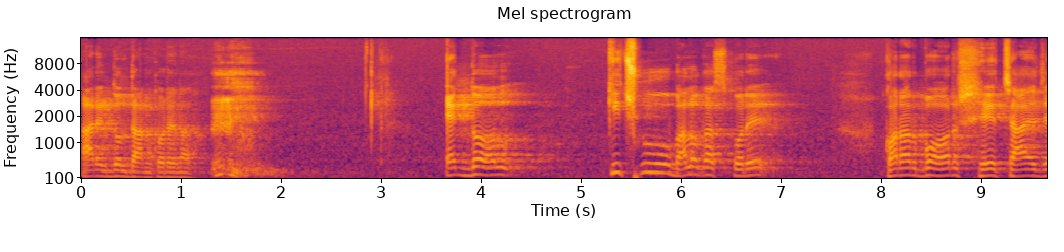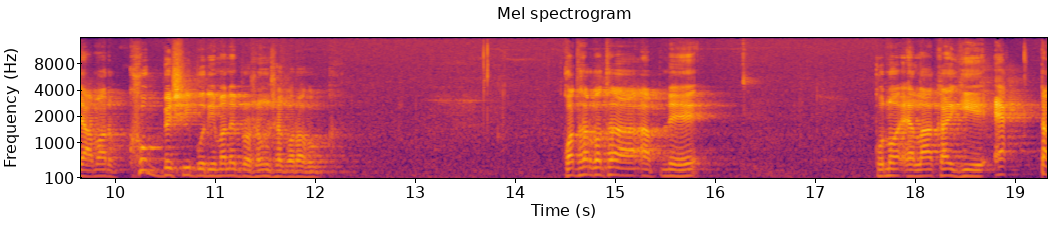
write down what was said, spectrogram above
আর একদল দান করে না। একদল কিছু ভালো কাজ করে, করার পর সে চায় যে আমার খুব বেশি পরিমাণে প্রশংসা করা হোক। কথার কথা, আপনি কোনো এলাকায় গিয়ে একটা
